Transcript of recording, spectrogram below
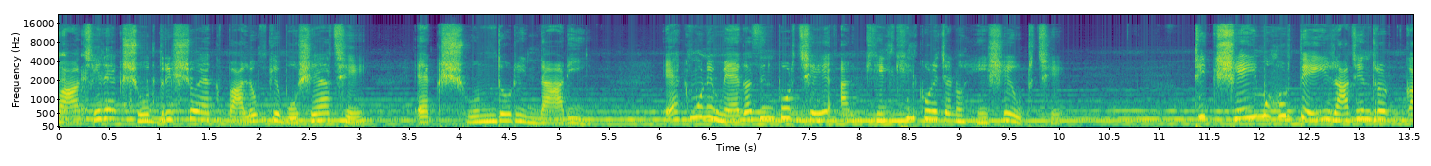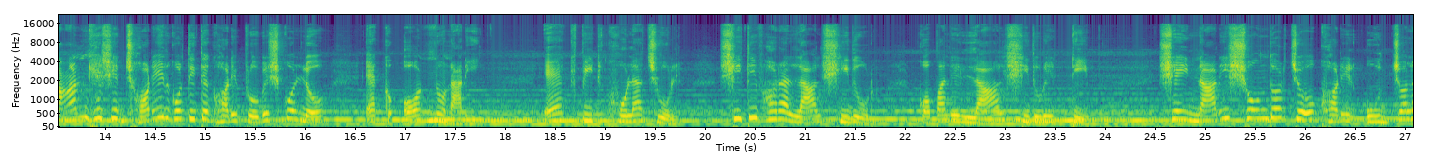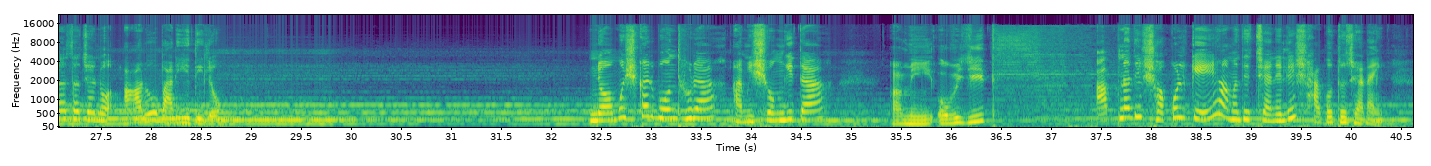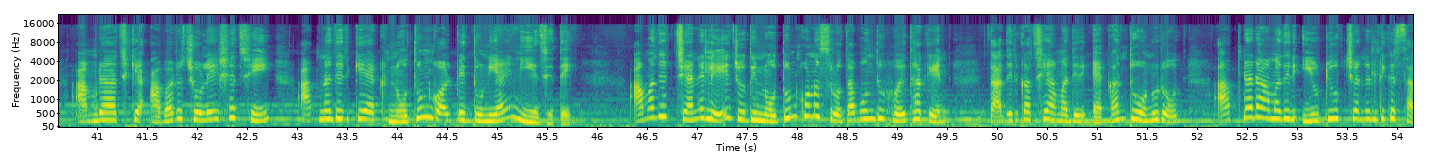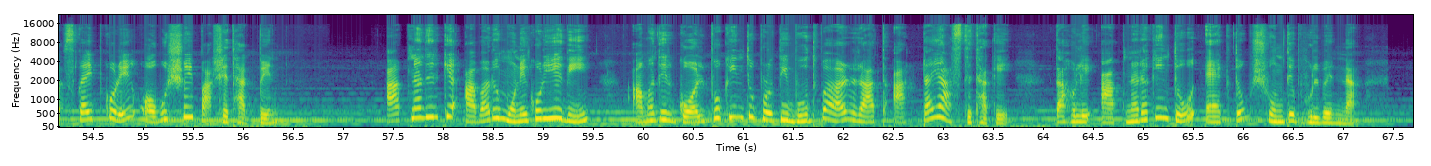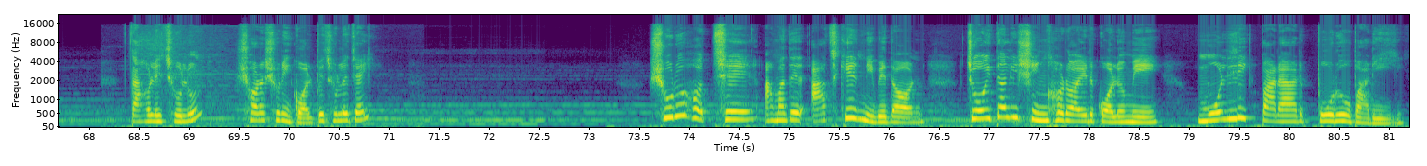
মাঝের এক সুদৃশ্য এক পালঙ্কে বসে আছে এক সুন্দরী নারী। এক মনে ম্যাগাজিন পড়ছে আর খিলখিল করে যেন হেসে উঠছে। ঠিক সেই মুহূর্তেই রাজেন্দ্রর কান ঘেঁষে ঝড়ের গতিতে ঘরে প্রবেশ করল এক অন্য নারী। এক পিঠ খোলা চুল স্মৃতি ভরা লাল সিঁদুর, কপালে লাল সিঁদুরের টিপ। সেই নারীর সৌন্দর্য ঘরের উজ্জ্বলতা যেন আরও বাড়িয়ে দিল। নমস্কার বন্ধুরা আমি সঙ্গীতা। আমি অভিজিৎ। আপনাদের সকলকে আমাদের চ্যানেলে স্বাগত জানাই। আমরা আজকে আবারও চলে এসেছি আপনাদেরকে এক নতুন গল্পের দুনিয়ায় নিয়ে যেতে। আমাদের চ্যানেলে যদি নতুন কোনো শ্রোতাবন্ধু হয়ে থাকেন তাদের কাছে আমাদের একান্ত অনুরোধ আপনারা আমাদের ইউটিউব চ্যানেলটিকে সাবস্ক্রাইব করে অবশ্যই পাশে থাকবেন। আপনাদেরকে আবারও মনে করিয়ে দিই আমাদের গল্প কিন্তু প্রতি বুধবার রাত আটটায় আসতে থাকে। তাহলে আপনারা কিন্তু একদম শুনতে ভুলবেন না। তাহলে চলুন, সরাসরি গল্পে চলে যাই। শুরু হচ্ছে আমাদের আজকের নিবেদন চৈতালি সিংহ রয়ের কলমে মল্লিক পাড়ার পোড়ো বাড়ি।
